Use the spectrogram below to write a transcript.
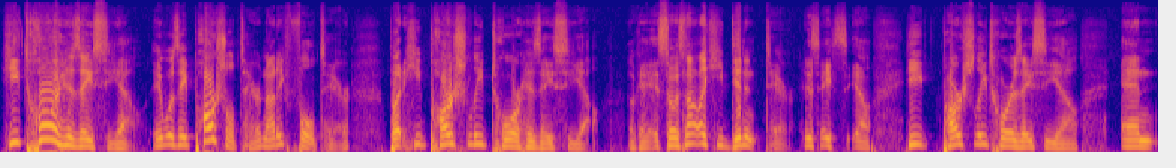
He tore his ACL. It was a partial tear, not a full tear, but he partially tore his ACL. Okay, so it's not like he didn't tear his ACL. He partially tore his ACL, and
